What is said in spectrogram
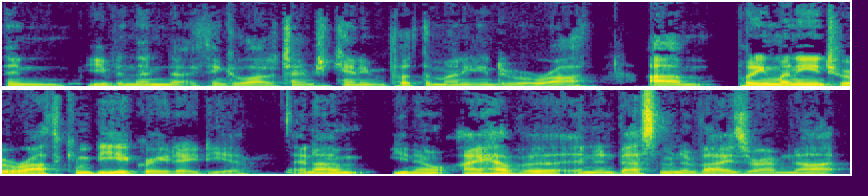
and even then I think a lot of times you can't even put the money into a Roth. Um, putting money into a Roth can be a great idea. And I'm, you know, I have a, an investment advisor. I'm not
